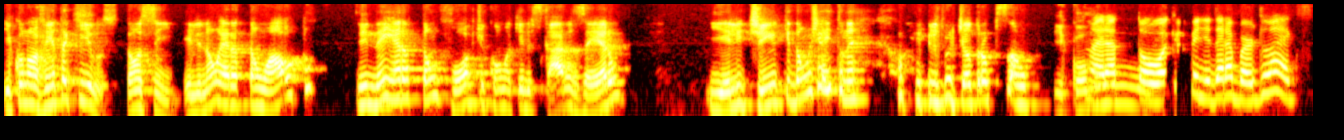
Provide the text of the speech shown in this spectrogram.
e com 90 quilos. Então, assim, ele não era tão alto e nem era tão forte como aqueles caras eram. E ele tinha que dar um jeito, né? ele não tinha outra opção. E como... Não era à toa que o apelido era Bird Legs.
